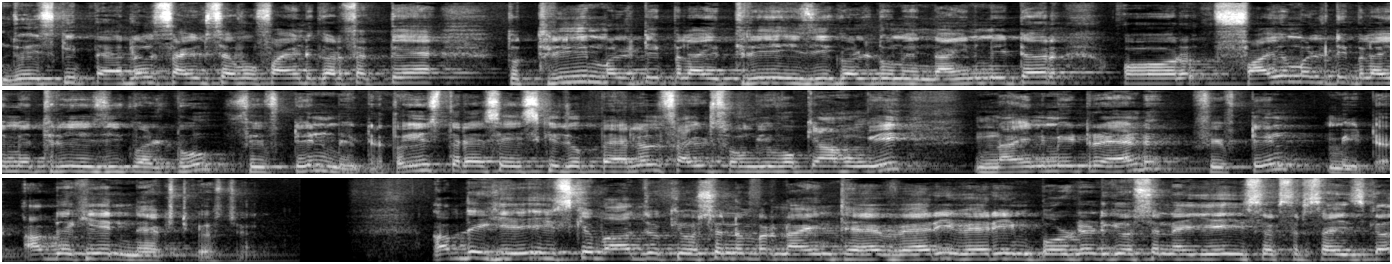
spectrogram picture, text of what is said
जो इसकी पैरल साइड्स है वो फाइंड कर सकते हैं। तो three multiply three is equal to में नाइन मीटर और फाइव मल्टीप्लाई में three is equal to fifteen metre तो इस तरह से इसकी जो पैरल साइड्स होंगी वो क्या होंगी? Nine metre and fifteen metre अब देखिए नेक्स्ट क्वेश्चन अब देखिए इसके बाद जो क्वेश्चन नंबर नाइन्थ है वेरी वेरी इंपॉर्टेंट क्वेश्चन है ये इस एक्सरसाइज का।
